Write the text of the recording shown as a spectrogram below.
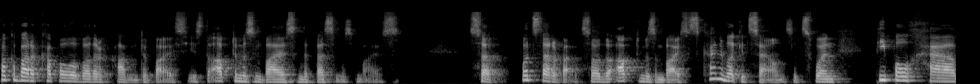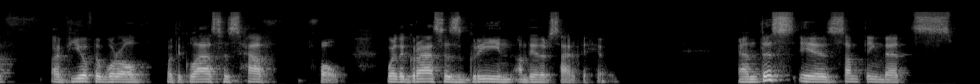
talk about a couple of other cognitive biases, the optimism bias and the pessimism bias. So, what's that about? So, the optimism bias is kind of like it sounds. It's when people have a view of the world where the glass is half full, where the grass is green on the other side of the hill. And this is something that's,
